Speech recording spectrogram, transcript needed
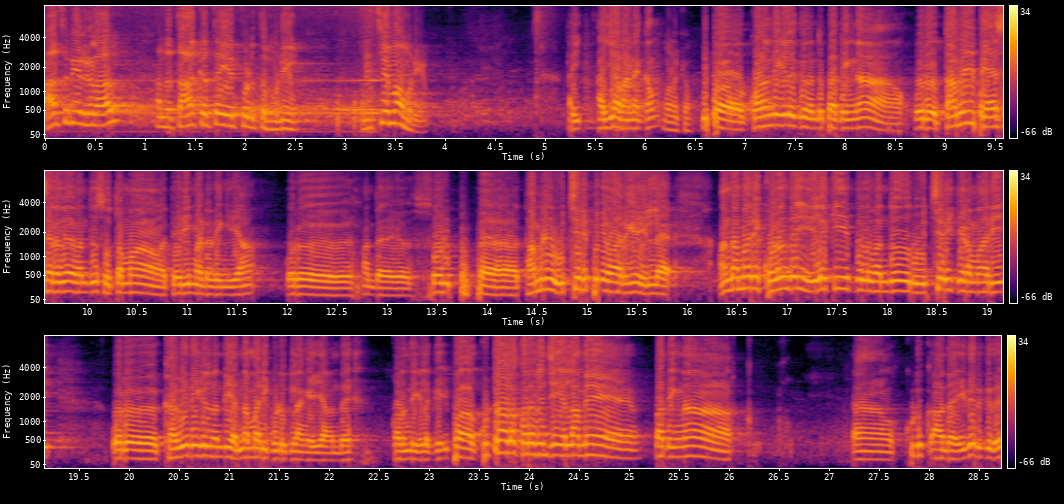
ஆசிரியர்களால் அந்த தாக்கத்தை ஏற்படுத்த முடியும். நிச்சயமா முடியும். ஐயா வணக்கம். வணக்கம். இப்போ குழந்தைகளுக்கு வந்து பாத்தீங்கன்னா ஒரு தமிழ் பேசுறதே வந்து சுத்தமா தெரிய மாட்டேதுங்கய்யா ஒரு அந்த சொல் தமிழ் உச்சரிப்பு வாரியே இல்லை. அந்த மாதிரி குழந்தை இலக்கியத்தில் வந்து ஒரு உச்சரிக்கிற மாதிரி ஒரு கவிதைகள் வந்து எந்த மாதிரி கொடுக்கலாங்க ஐயா வந்து குழந்தைகளுக்கு? இப்போ குற்றால குறவஞ்சி எல்லாமே பாத்தீங்கன்னா அஹ், கொடுக்க அந்த இது இருக்குது.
